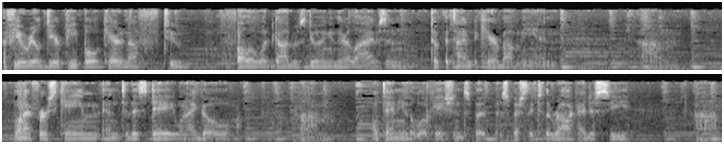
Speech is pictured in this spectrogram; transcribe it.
a few real dear people cared enough to follow what God was doing in their lives and took the time to care about me. And um, when I first came, and to this day, when I go, um, well, to any of the locations, but especially to the Rock, I just see, um,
